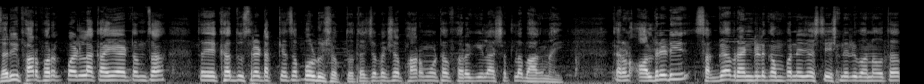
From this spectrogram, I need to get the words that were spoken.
जरी फार फरक पडला काही आयटमचा तर एखाद दुसऱ्या टक्क्याचा पडू शकतो. त्याच्यापेक्षा फार मोठा फरक येईल अशातला भाग नाही. कारण ऑलरेडी सगळ्या ब्रँडेड कंपन्या ज्या स्टेशनरी बनवतात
